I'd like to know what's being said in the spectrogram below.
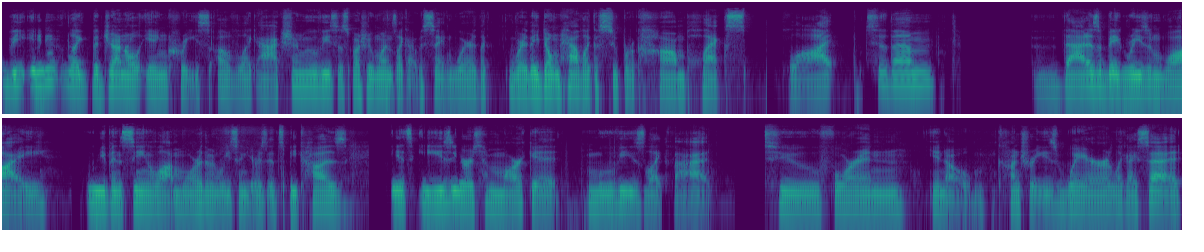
the in like the general increase of like action movies, especially ones like I was saying where the where they don't have like a super complex plot to them, that is a big reason why we've been seeing a lot more of them in recent years. It's because it's easier to market movies like that to foreign, you know, countries where, like I said,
